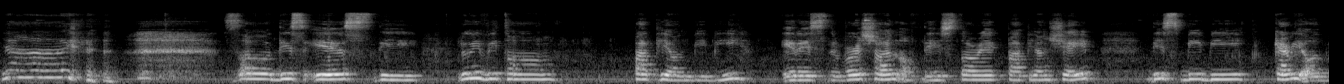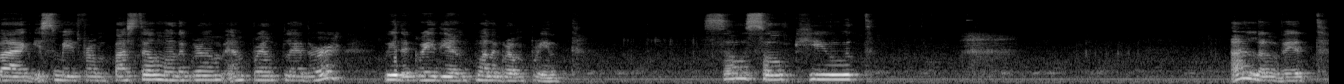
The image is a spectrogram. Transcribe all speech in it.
Yay! so this is the Louis Vuitton Papillon BB. It is the version of the historic Papillon shape. This BB carry-all bag is made from pastel monogram Empreinte leather with a gradient monogram print. So, so cute. I love it.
